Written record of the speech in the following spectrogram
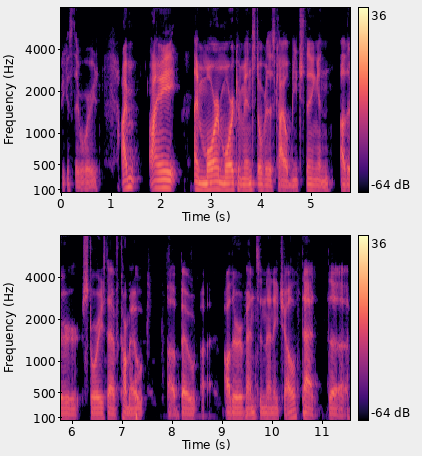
because they were worried. I'm I am more and more convinced over this Kyle Beach thing and other stories that have come out about uh, other events in the NHL that the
